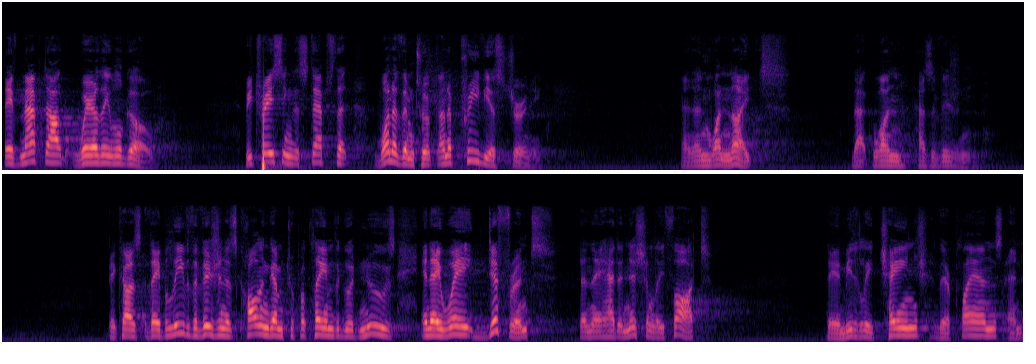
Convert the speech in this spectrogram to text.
They've mapped out where they will go, retracing the steps that one of them took on a previous journey. and then one night, that one has a vision. Because they believe the vision is calling them to proclaim the good news in a way different than they had initially thought, they immediately change their plans and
